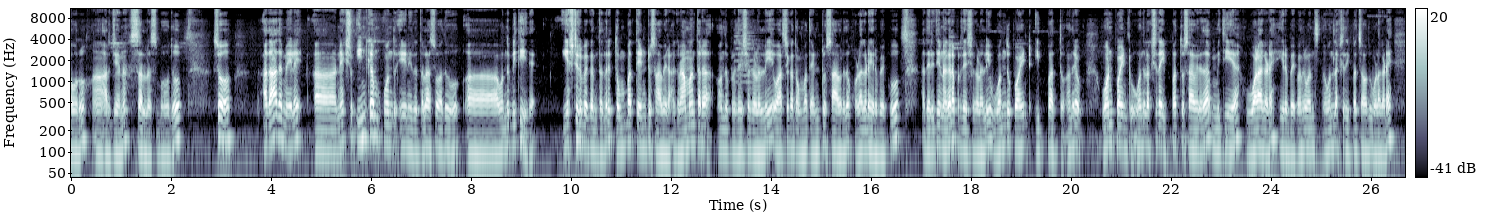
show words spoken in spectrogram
ಅವರು ಅರ್ಜಿಯನ್ನು ಸಲ್ಲಿಸಬಹುದು ಸೊ ಅದಾದ ಮೇಲೆ ನೆಕ್ಸ್ಟ್ ಇನ್ಕಮ್ ಒಂದು ಏನಿರುತ್ತಲ್ಲ ಸೊ ಅದು ಒಂದು ಮಿತಿ ಇದೆ. ಎಷ್ಟಿರಬೇಕಂತಂದರೆ ತೊಂಬತ್ತೆಂಟು ಸಾವಿರ. ಗ್ರಾಮಾಂತರ ಒಂದು ಪ್ರದೇಶಗಳಲ್ಲಿ ವಾರ್ಷಿಕ ತೊಂಬತ್ತೆಂಟು ಸಾವಿರದ ಒಳಗಡೆ ಇರಬೇಕು. ಅದೇ ರೀತಿ ನಗರ ಪ್ರದೇಶಗಳಲ್ಲಿ ಒಂದು ಪಾಯಿಂಟ್ ಇಪ್ಪತ್ತು, ಅಂದರೆ ಒನ್ ಪಾಯಿಂಟ್ ಟು ಒಂದು ಲಕ್ಷದ ಇಪ್ಪತ್ತು ಸಾವಿರದ ಮಿತಿಯ ಒಳಗಡೆ ಇರಬೇಕು. ಅಂದರೆ ಒಂದು ಒಂದು ಲಕ್ಷದ ಇಪ್ಪತ್ತು ಸಾವಿರದ ಒಳಗಡೆ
